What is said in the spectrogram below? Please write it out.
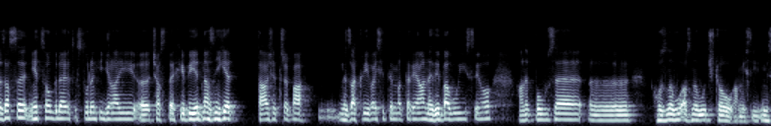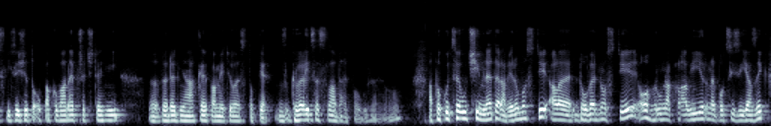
zase něco, kde studenti dělají eh, časté chyby. Jedna z nich je ta, že třeba nezakrývají si ten materiál, nevybavují si ho, ale pouze uh, ho znovu a znovu čtou a myslí, myslí si, že to opakované přečtení eh, vede k nějaké paměťové stopě. K velice slabé pouze. Jo. A pokud se učím ne teda vědomosti, ale dovednosti, jo, hru na klavír nebo cizí jazyk,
